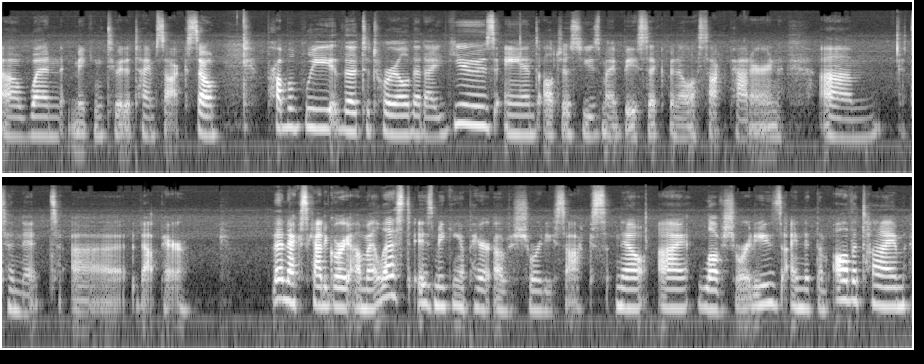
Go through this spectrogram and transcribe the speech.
uh, when making two at a time socks. So probably the tutorial that I use and I'll just use my basic vanilla sock pattern um, to knit uh, that pair. The next category on my list is making a pair of shorty socks. Now, I love shorties. I knit them all the time.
